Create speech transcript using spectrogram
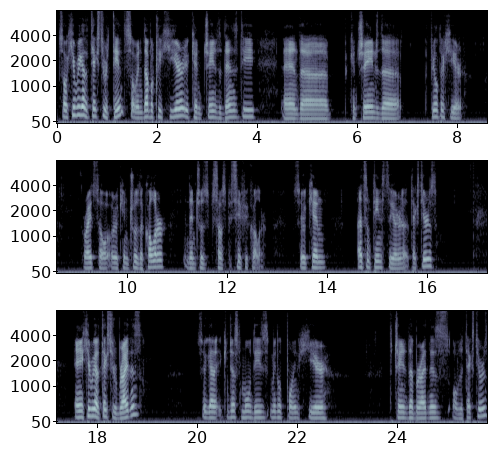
So here we got a texture tint so when double click here you can change the density and uh, you can change the filter here right? So or you can choose the color and then choose some specific color. So you can add some tints to your uh, textures. And here we got texture brightness. So you got you can just move this middle point here to change the brightness of the textures.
